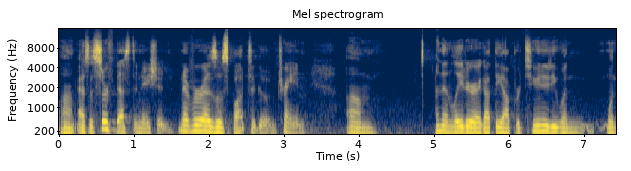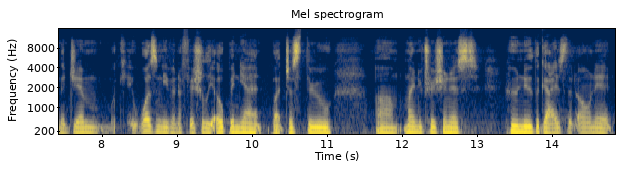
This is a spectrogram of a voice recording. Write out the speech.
um, as a surf destination, never as a spot to go and train. Um, and then later, I got the opportunity when when the gym it wasn't even officially open yet, but just through um, my nutritionist who knew the guys that own it,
